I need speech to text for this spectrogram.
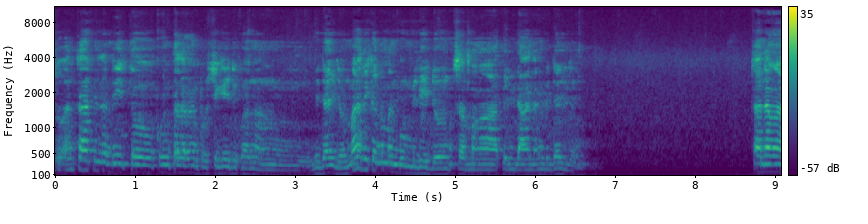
So, ang sa akin lang dito, kung talagang prosigido ka ng medalyon, maaari ka naman bumili doon sa mga tindahan ng medalyon. Sana nga,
